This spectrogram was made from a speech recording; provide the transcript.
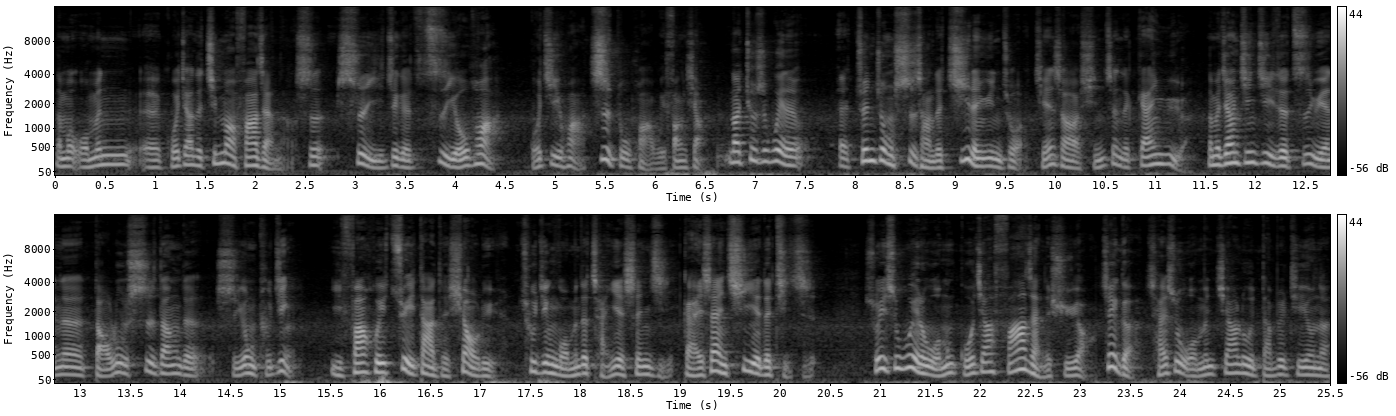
那么我们呃国家的经贸发展呢，是是以这个自由化、国际化、制度化为方向，那就是为了呃尊重市场的机能运作，减少行政的干预啊。那么将经济的资源呢导入适当的使用途径，以发挥最大的效率，促进我们的产业升级，改善企业的体质。所以是为了我们国家发展的需要，这个才是我们加入 WTO 呢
